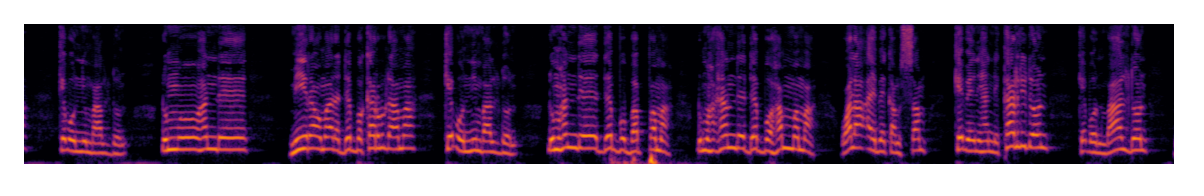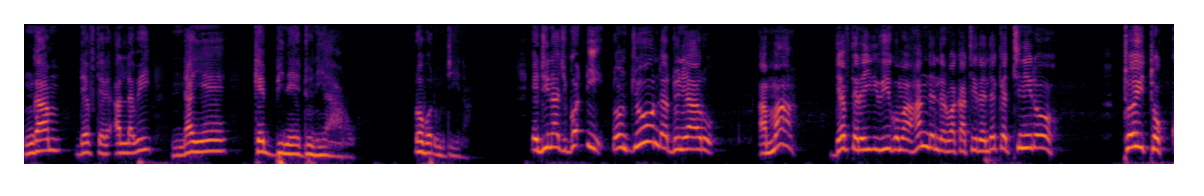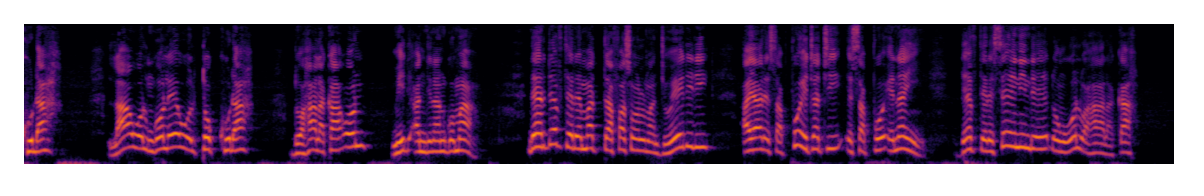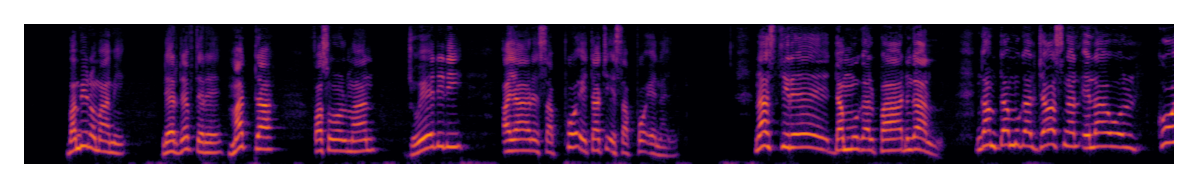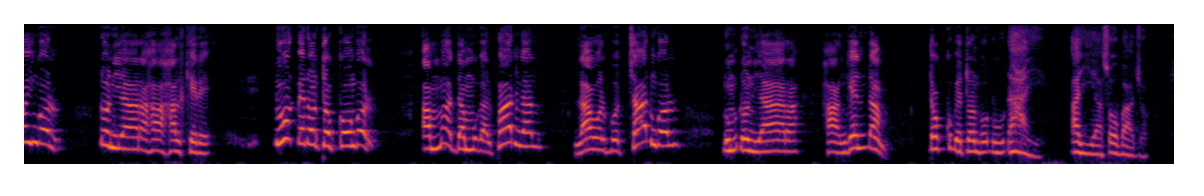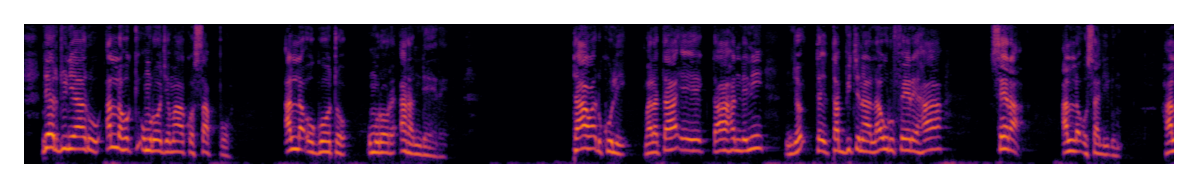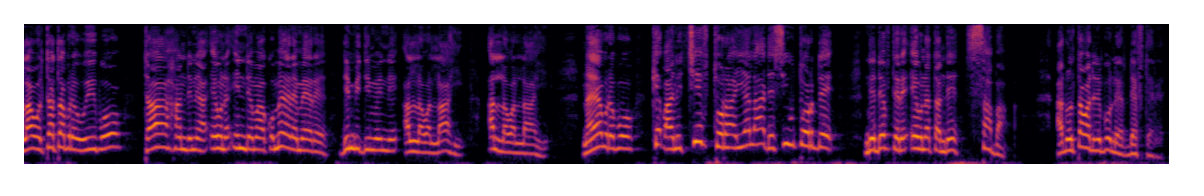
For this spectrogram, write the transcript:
keɓon ni mbaldon. Ɗum hande mirawo maɗa debbo karluɗama keɓon ni mbaldon. Ɗum hande debbo bappama ɗum hande debbo hammama wala aybe kam sam. Keɓeni hande karliɗon keɓon mbaldon ngam deftere allah wi daye kebbine duniyaaru. Ɗo bo ɗum dina e dinaji goɗɗi ɗon jo nder duniyaaru. Amma deftere yiɗi wiigo ma hannde nder wakkatire nde kettiniɗo toy tokkuɗa laawol ngolewol tokkuɗa dow haala ka on mi yiɗi andinango ma. Nder deftere matta fasol man joweeɗiɗi a yare sappo e tati e sappo e nayi. Deftere seni nde ɗon wolwa haala ka. Bambino mami nder deftere matta fasolol man joweeɗiɗi ayare sappo e tati e sappo e nayi. Nastire dammugal paaɗngal ngam dammugal jasgal e laawol koyngol ɗon yara ha halkere. Ɗuɗɓe ɗon tokkongol amma dammugal paaɗngal laawol bo caɗgol ɗum ɗon yara ha ngenɗam. Tokkuɓe ton bo ɗuɗayi ayya sobajo nder duniyaaru allah hokki umroje maako sappo. Allah o gooto umrore aran ta waɗu kule. Mala ta e, ta hande ni tabbitina lawru feere ha sera. Allah o sali ɗum. Ha lawol tataɓre o wi bo ta hande ni a ewna inde maako mere mere dimbi dimbini allah wallahi allah wallahi. Nayaɓre bo keɓani ciftora yalade siwtorde nde deftere ewnata nde saba. Aɗon tawade nde bo nder deftere.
